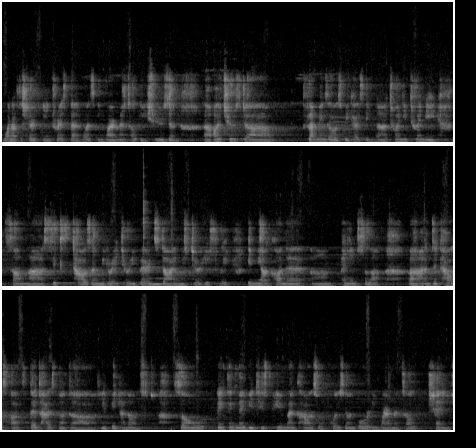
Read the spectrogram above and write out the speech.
one of the shared interests that was environmental issues, and I chose the flamingos because in uh, 2020 some uh, 6,000 migratory birds died mysteriously in Miankale um, Peninsula uh, and the cause of death has not uh, yet been announced. So they think maybe it is human cause of poison or environmental change.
